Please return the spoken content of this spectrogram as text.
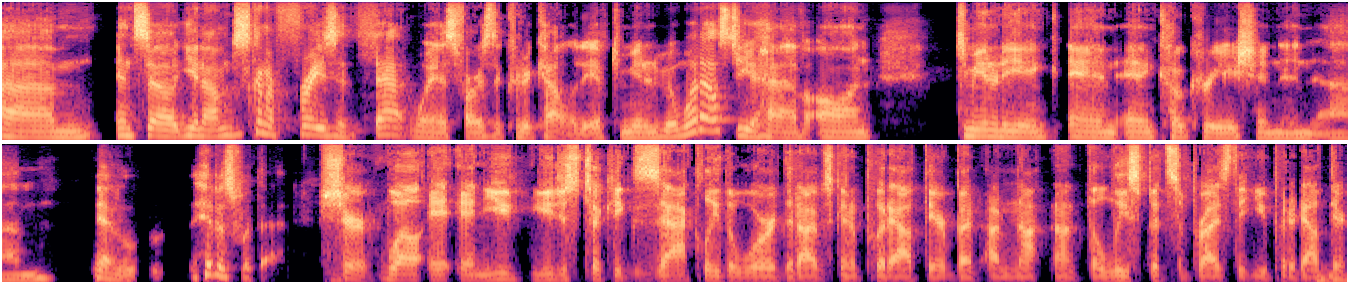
Um, and so, you know, I'm just going to phrase it that way as far as the criticality of community. But what else do you have on community and and, and co-creation? And um, yeah, hit us with that. Sure. Well, and you you just took exactly the word that I was going to put out there, but I'm not, not the least bit surprised that you put it out there.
